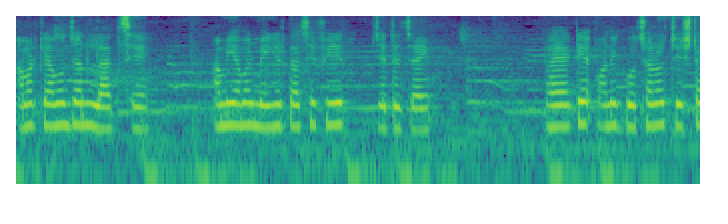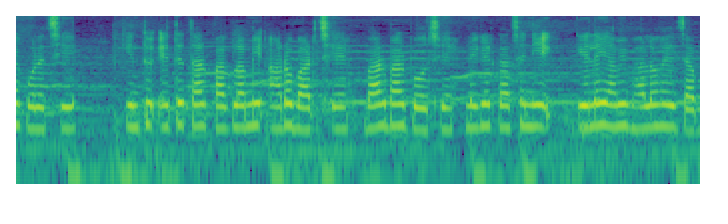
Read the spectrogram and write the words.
আমার কেমন যেন লাগছে। আমি আমার মেঘের কাছে ফিরে যেতে চাই। ভাইয়াকে অনেক বোঝানোর চেষ্টা করেছি, কিন্তু এতে তার পাগলামি আরও বাড়ছে। বারবার বলছে, মেঘের কাছে নিয়ে গেলেই আমি ভালো হয়ে যাব।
